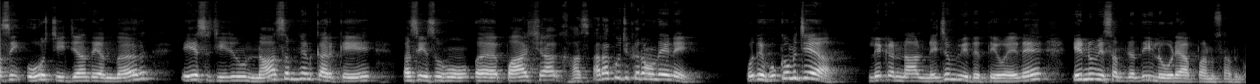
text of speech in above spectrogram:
ਅਸੀਂ ਉਸ ਚੀਜ਼ਾਂ ਦੇ ਅੰਦਰ ਇਸ ਚੀਜ਼ ਨੂੰ ਨਾ ਸਮਝਣ ਕਰਕੇ ਅਸੀਂ ਇਸ ਹੁ- ਪਾਤਸ਼ਾਹ ਖ- ਸਾਰਾ ਕੁਝ ਕਰਾਉਂਦੇ ਨੇ। ਉਹਦੇ ਹੁਕਮ 'ਚ ਆ। ਲੇਕਿਨ ਨਾਲ ਨਿਯਮ ਵੀ ਦਿੱਤੇ ਹੋਏ ਨੇ। ਇਹਨੂੰ ਵੀ ਸਮਝਣ ਦੀ ਲੋੜ ਹੈ ਆਪਾਂ ਨੂੰ ਸਭ ਨੂੰ।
